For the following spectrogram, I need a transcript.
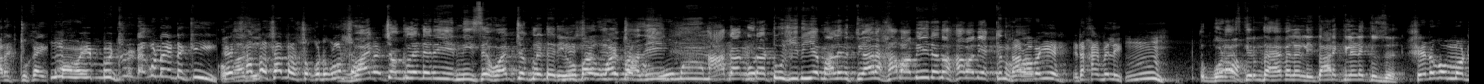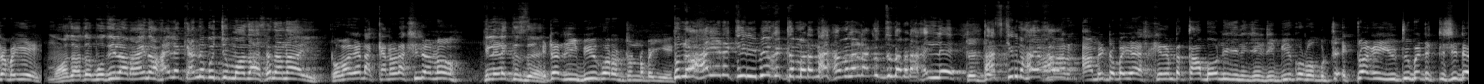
আরেকটু খাই। মা ভাই কোনা এটা কি? সাদা সাদা চকলেটগুলো হোয়াইট চকলেটেরই নিচে হোয়াইট চকলেটেরই ও বাজি আগা গোড়া টুসি দিয়ে মালে তুই আর হাবাবি না হাবাবি একখান দাঁড়া ভাই এটা খাই ফেলি। তো গোড়া আইসক্রিম তো হাই ফেলালি তার কিলেটে কুজে সেরকম মজা ভাইয়ে। মজা তো বুঝিলাম আই না হাইলে কেন বুঝছ মজা আছে না নাই? তোমাকে না কেন রাখছি জানো? কিলেটে কুজে এটা রিভিউ করার জন্য ভাইয়ে। তো না হাই এটা কি রিভিউ করতাম বড় না হামলা না করছ না হাইলে? আইসক্রিম হাই আমার আমি তো ভাইয়া আইসক্রিমটা খাব নিজে নিজে রিভিউ করব বুঝছ? একটু আগে ইউটিউবে দেখতেছি যে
